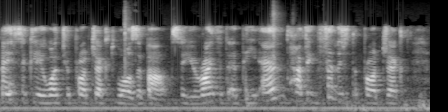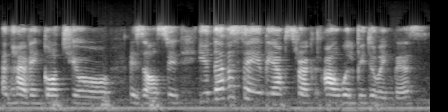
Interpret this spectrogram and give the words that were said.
basically what your project was about. So you write it at the end, having finished the project and having got your results. You, you never say in the abstract, I will be doing this.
